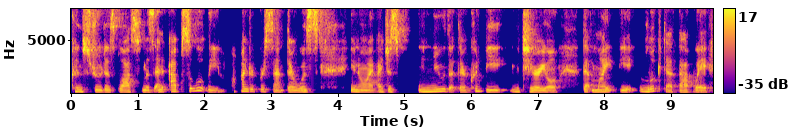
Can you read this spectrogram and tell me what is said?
construed as blasphemous and absolutely 100% there was you know I, I just knew that there could be material that might be looked at that way.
